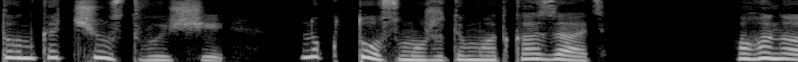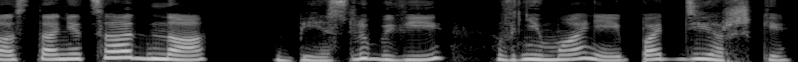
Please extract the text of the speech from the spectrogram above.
тонко чувствующий. Ну кто сможет ему отказать? Она останется одна, без любви, внимания и поддержки.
